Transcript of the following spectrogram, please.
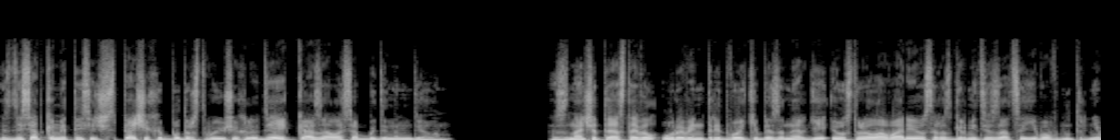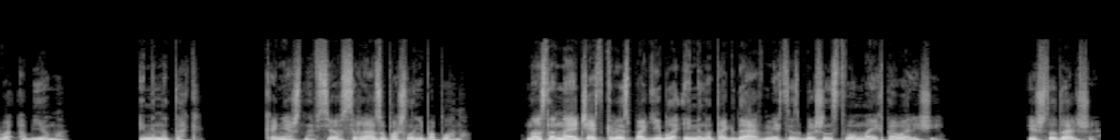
с десятками тысяч спящих и бодрствующих людей казалось обыденным делом. Значит, ты оставил уровень три двойки без энергии и устроил аварию с разгерметизацией его внутреннего объема. Именно так. Конечно, все сразу пошло не по плану. Но основная часть крыс погибла именно тогда, вместе с большинством моих товарищей. И что дальше?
